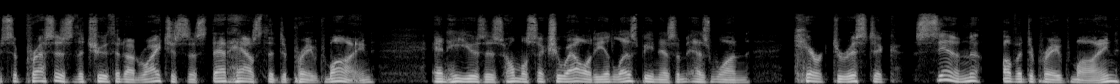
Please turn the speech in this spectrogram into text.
suppresses the truth and unrighteousness that has the depraved mind. And he uses homosexuality and lesbianism as one characteristic sin of a depraved mind,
